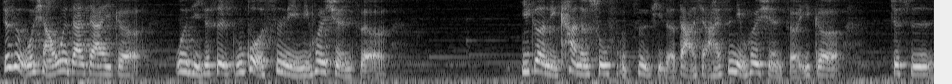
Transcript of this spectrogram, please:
就是我想问大家一个问题，就是如果是你，你会选择一个你看得舒服字体的大小，还是你会选择一个，就是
